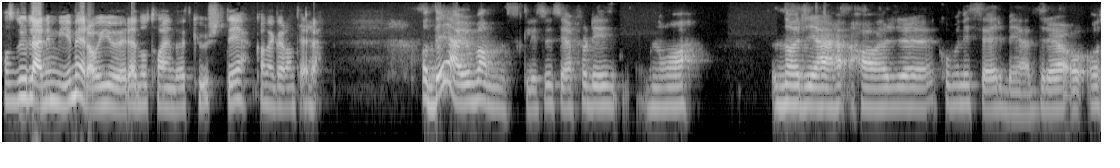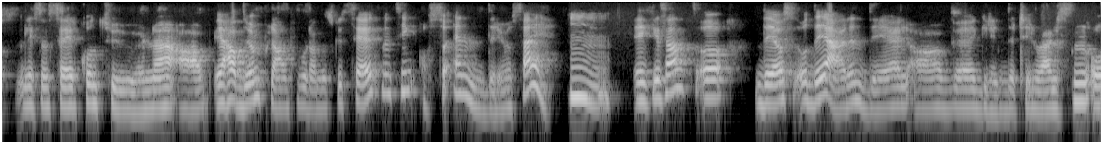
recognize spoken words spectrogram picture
Altså, du lærer mye mer av å gjøre enn å ta enda et kurs. Det kan jeg garantere. Og det er jo vanskelig, syns jeg, fordi nå når jeg har eh, kommuniserer bedre og, og liksom ser konturene av Jeg hadde jo en plan for hvordan det skulle se ut, men ting også endrer jo seg. Mm. Ikke sant? Og det, og det er en del av eh, gründertilværelsen å,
